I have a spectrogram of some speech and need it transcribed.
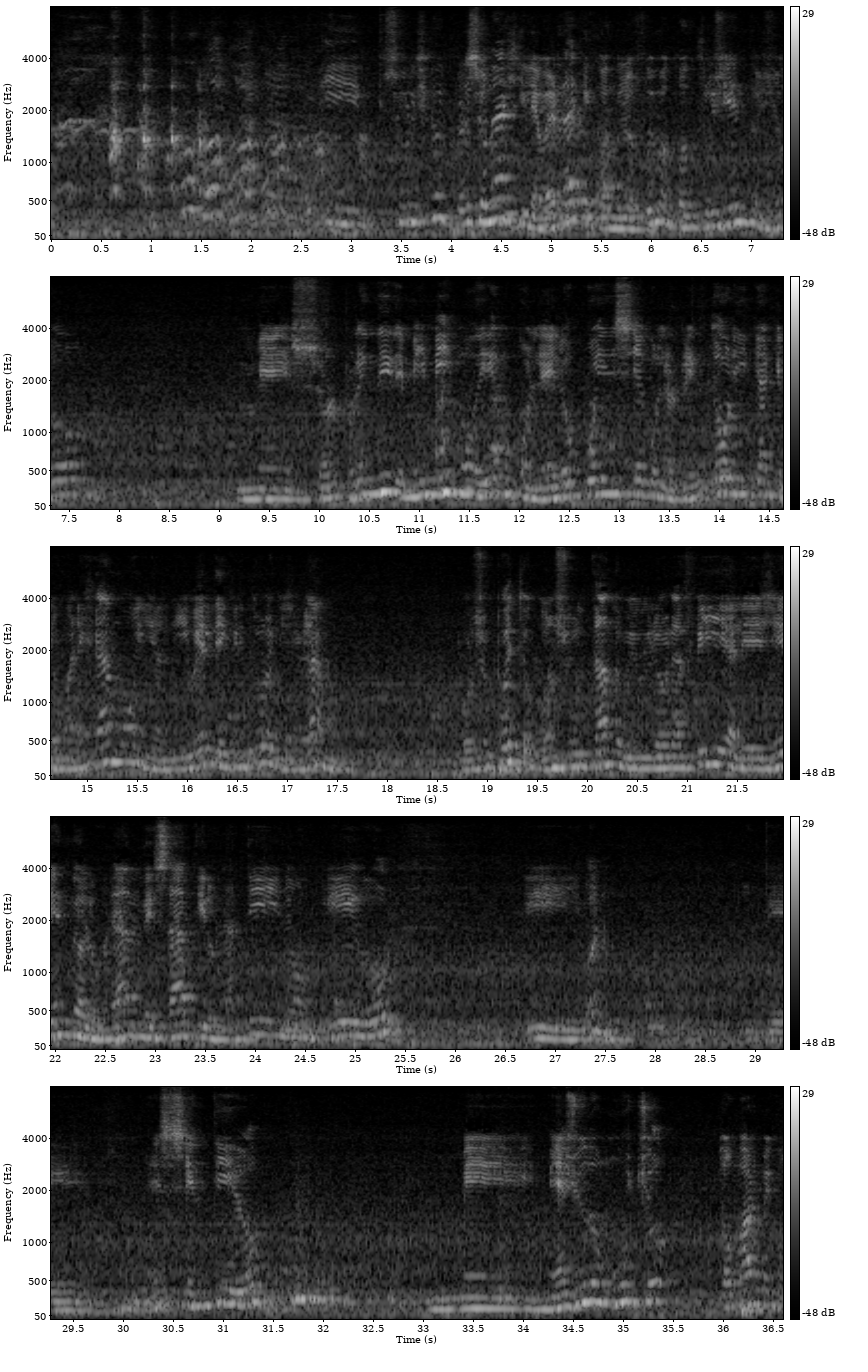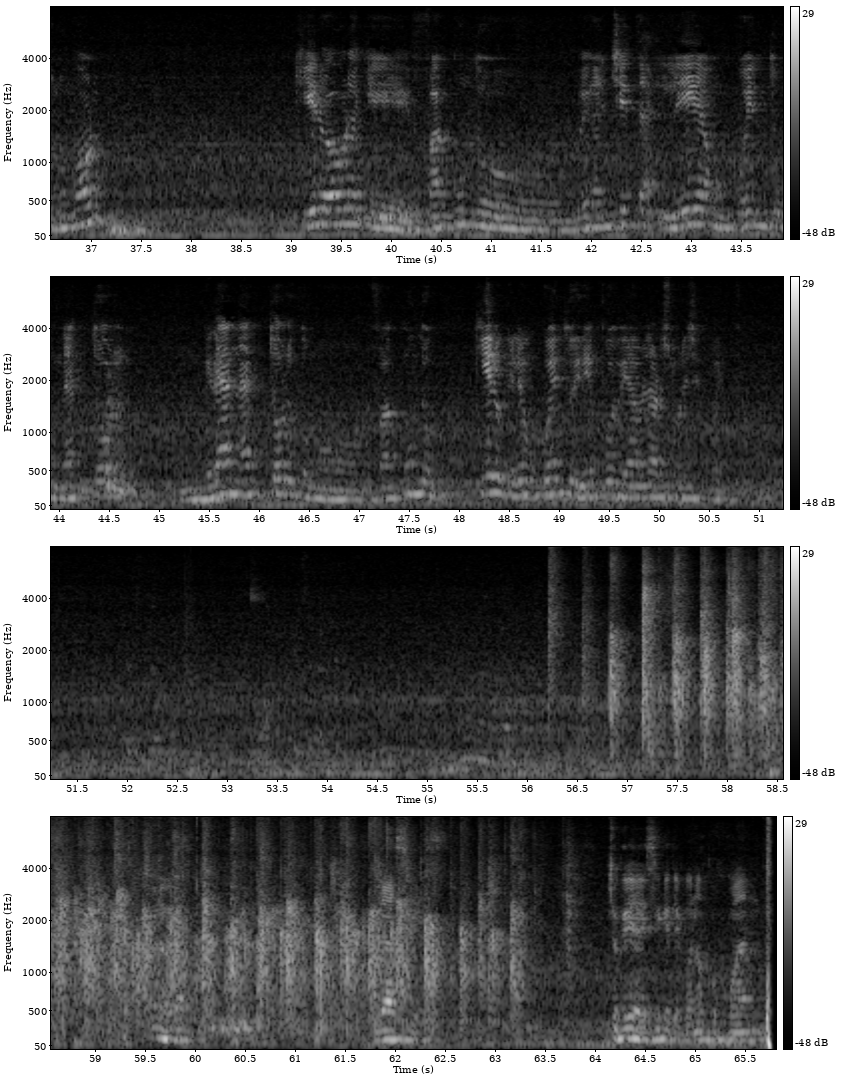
Y surgió el personaje y la verdad que cuando lo fuimos construyendo yo me sorprendí de mí mismo, digamos, con la elocuencia, con la retórica que lo manejamos y al nivel de escritura que llegamos por supuesto consultando bibliografía, leyendo a los grandes sátiros latinos, griegos, y bueno, este, en ese sentido me, me ayudó mucho tomarme con humor. Quiero ahora que Facundo Vegancheta lea un cuento, un actor, un gran actor como Facundo quiero que lea un cuento y después voy a hablar sobre ese cuento. gracias. Yo quería decir que te conozco, Juan.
